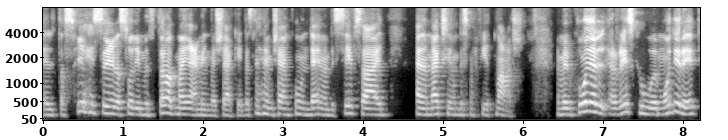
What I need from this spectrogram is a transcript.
التصحيح السريع للصوديوم يفترض ما يعمل مشاكل بس نحن مشان نكون دائما بال safe side أنا maximum بسمح فيه 12 لما بيكون ال risk هو moderate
